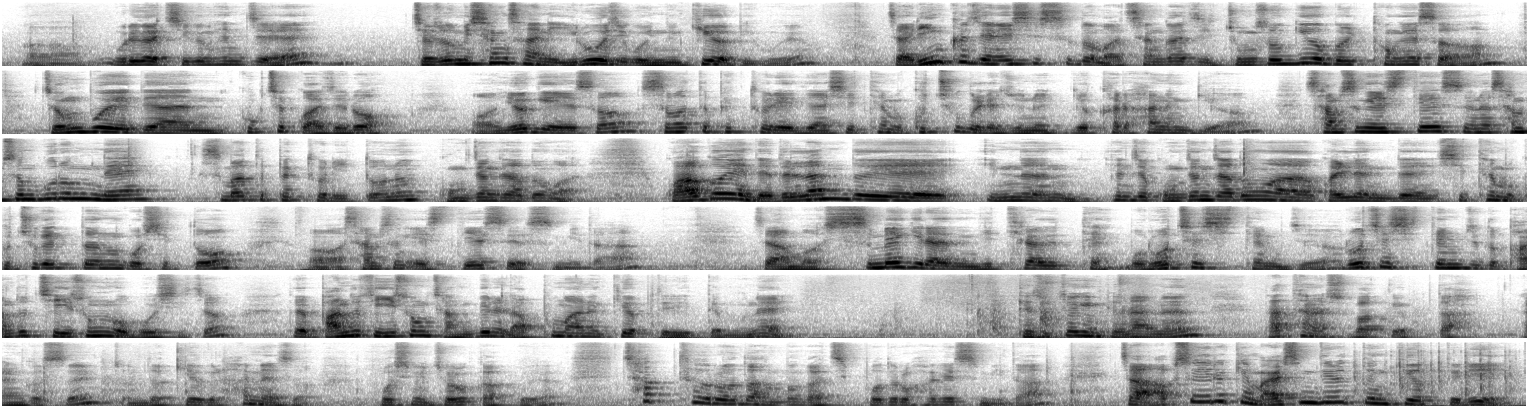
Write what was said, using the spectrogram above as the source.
어, 우리가 지금 현재 제조 및 생산이 이루어지고 있는 기업이고요. 자, 링크 제네시스도 마찬가지 중소기업을 통해서 정부에 대한 국책 과제로 어, 여기에서 스마트 팩토리에 대한 시스템을 구축을 해주는 역할을 하는 기업 삼성 SDS는 삼성그룹 내 스마트 팩토리 또는 공장 자동화. 과거에 네덜란드에 있는 현재 공장 자동화 관련된 시스템을 구축했던 곳이 또 어, 삼성 SDS였습니다. 자, 뭐 스맥이라든지 티라드텍, 뭐 로체 시스템즈, 로체 시스템즈도 반도체 이송 로봇이죠. 그 반도체 이송 장비를 납품하는 기업들이기 때문에 계속적인 변화는 나타날 수밖에 없다라는 것을 좀 더 기억을 하면서 보시면 좋을 것 같고요. 차트로도 한번 같이 보도록 하겠습니다. 자 앞서 이렇게 말씀드렸던 기업들이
